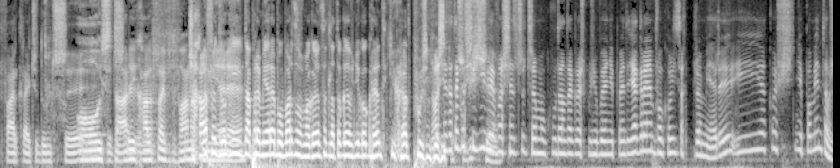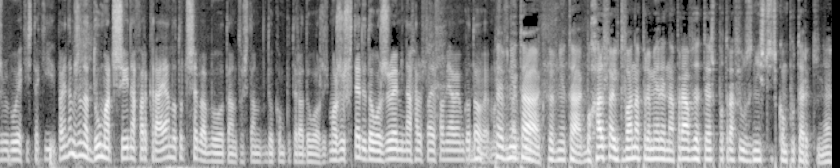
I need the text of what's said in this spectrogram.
Far Cry czy Doom 3. Oj, stary, Half-Life 2 na Half-Life 2 na premierę był bardzo wymagający, dlatego ja w niego grałem kilka lat później. No właśnie dlatego się dziwię, właśnie czemu Kudan tak grać później, bo ja nie pamiętam. Ja grałem w okolicach premiery i jakoś nie pamiętam, żeby był jakiś taki... Pamiętam, że na Duma 3 i na Far Cry'a, no to trzeba było tam coś tam do komputera dołożyć. Może już wtedy dołożyłem i na Half-Life'a miałem gotowe. Może pewnie tak, tak pewnie tak, bo Half-Life 2 na premierę naprawdę też potrafił zniszczyć komputerki, nie?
